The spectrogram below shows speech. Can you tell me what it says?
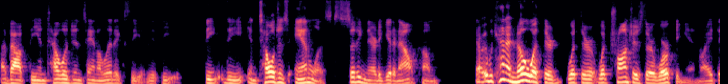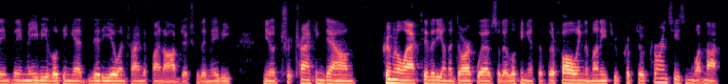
about the intelligence analytics the the the, the intelligence analysts sitting there to get an outcome. You know, we kind of know what they're what they're what tranches they're working in right? They, they may be looking at video and trying to find objects or they may be you know tr- tracking down criminal activity on the dark web. So they're looking at the, they're following the money through cryptocurrencies and whatnot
